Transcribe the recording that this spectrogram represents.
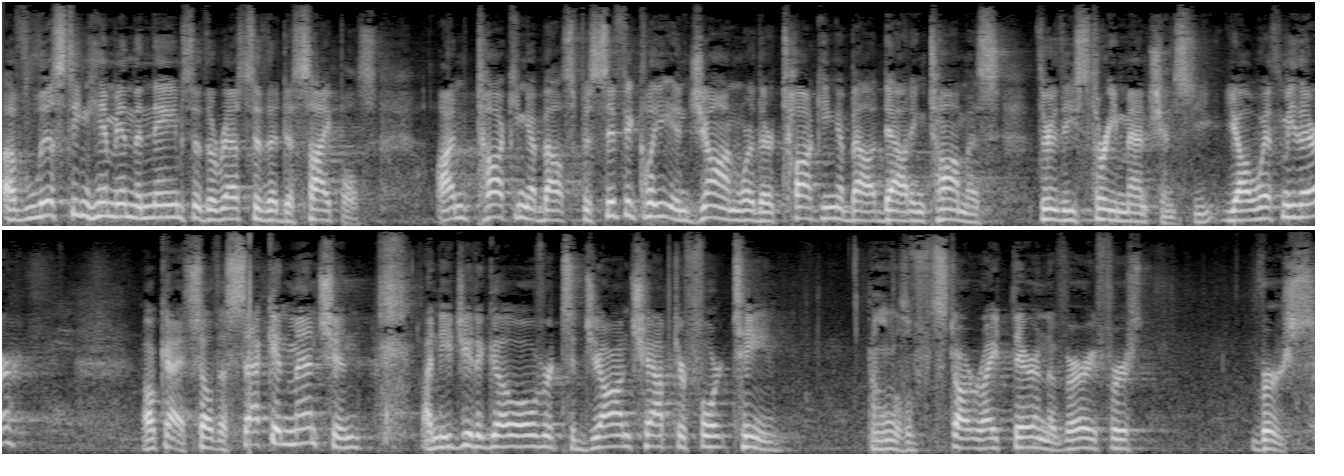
of listing him in the names of the rest of the disciples. I'm talking about specifically in John where they're talking about doubting Thomas through these three mentions. Y- y'all with me there? Okay, so the second mention, I need you to go over to John chapter 14. And we'll start right there in the very first verse.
